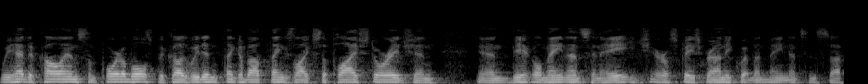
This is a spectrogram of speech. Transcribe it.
we had to call in some portables because we didn't think about things like supply storage and, and vehicle maintenance and age, aerospace ground equipment maintenance and stuff.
